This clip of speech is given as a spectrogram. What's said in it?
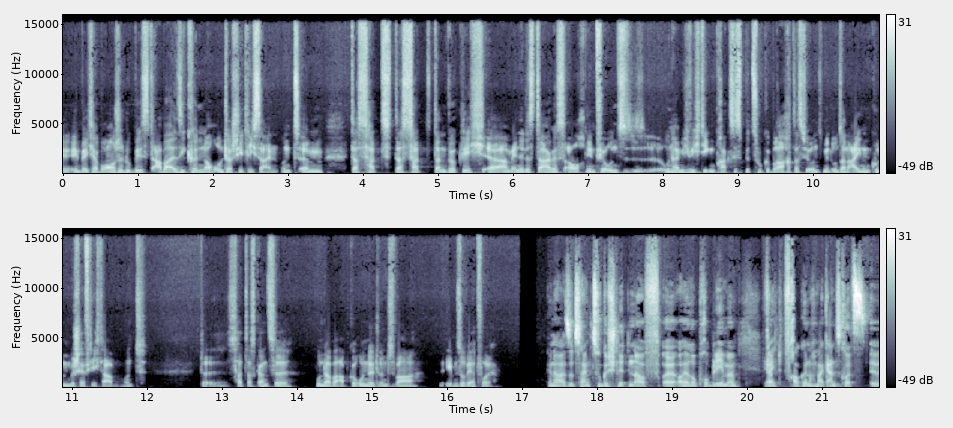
in welcher Branche du bist, aber sie können auch unterschiedlich sein. Und ähm, das hat, das hat dann wirklich äh, am Ende des Tages auch den für uns äh, unheimlich wichtigen Praxisbezug gebracht, dass wir uns mit unseren eigenen Kunden beschäftigt haben. Und das hat das Ganze wunderbar abgerundet und es war ebenso wertvoll. Genau, also sozusagen zugeschnitten auf äh, eure Probleme. Vielleicht, ja. Frauke, noch mal ganz kurz, äh,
